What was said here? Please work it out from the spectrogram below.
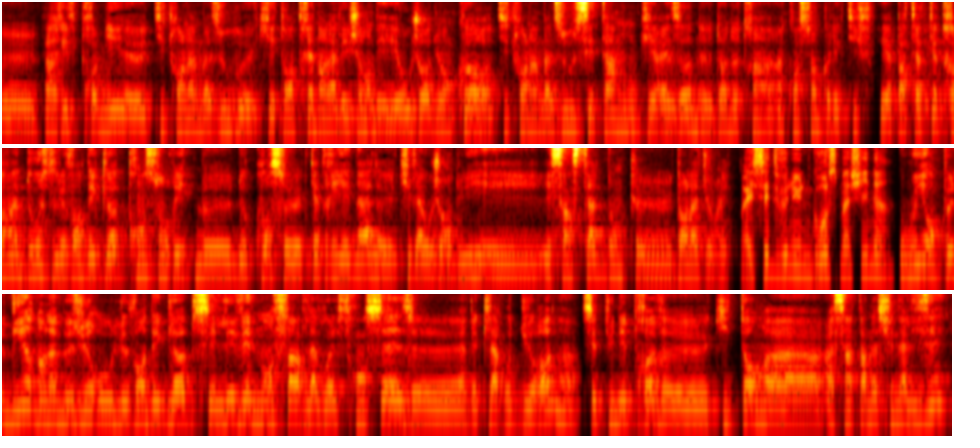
arrive premier Titouan Lamazou, qui est entré dans la légende. Aujourd'hui encore, Titouan Lamazou, c'est un nom qui résonne dans notre in- inconscient collectif. Et à partir de 92, le Vendée Globe prend son rythme de course quadriennale qu'il a aujourd'hui et, et s'installe donc euh, dans la durée. Et c'est devenu une grosse machine Oui, on peut le dire dans la mesure où le Vendée Globe, c'est l'événement phare de la voile française euh, avec la route du Rhum. C'est une épreuve euh, qui tend à, à s'internationaliser.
